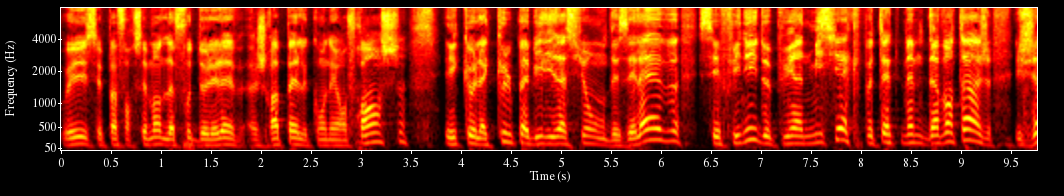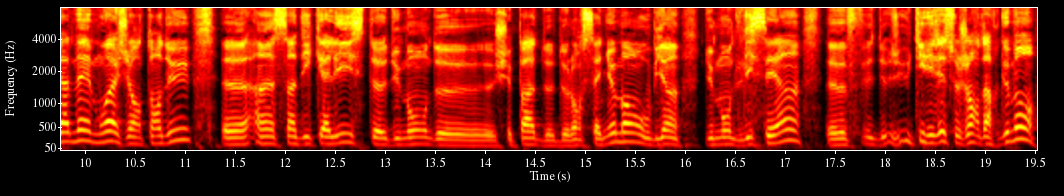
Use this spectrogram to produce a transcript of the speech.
oui, c'est pas forcément de la faute de l'élève. Je rappelle qu'on est en France et que la culpabilisation des élèves, c'est fini depuis un demi-siècle, peut-être même davantage. Jamais, moi, j'ai entendu euh, un syndicaliste du monde, euh, je sais pas, de, de l'enseignement ou bien du monde lycéen euh, utiliser ce genre d'argument.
